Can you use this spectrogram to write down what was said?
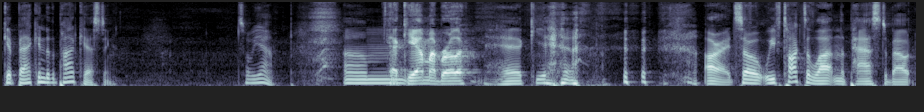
get back into the podcasting. So yeah, um, Heck yeah, my brother. Heck yeah. All right. So we've talked a lot in the past about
